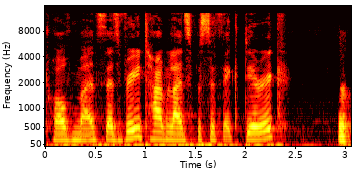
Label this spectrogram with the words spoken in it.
12 months? That's very timeline specific. Deryck? you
